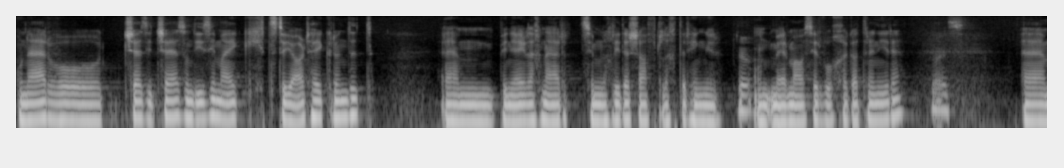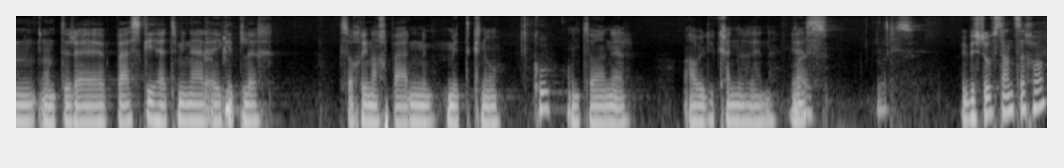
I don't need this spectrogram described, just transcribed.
Und er, wo Jazzy Jazz und Easy Mike das Yard haben gegründet ähm, bin ich eigentlich ziemlich leidenschaftlich dahinter Ja. und mehrmals in der Woche trainieren. Nice. Ähm, und der äh, Beski hat mich dann eigentlich so ein bisschen nach Bern mitgenommen Cool. und so dann alle Leute kennenlernen. Yes. Nice. Wie bist du aufs Tanzen gekommen?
